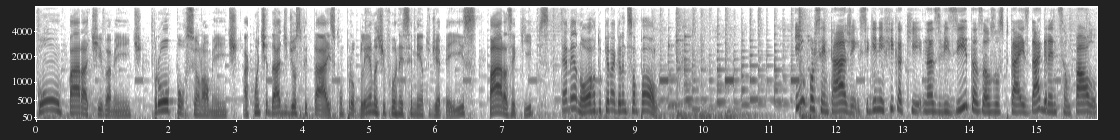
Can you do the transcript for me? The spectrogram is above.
comparativamente proporcionalmente, a quantidade de hospitais com problemas de fornecimento de EPIs para as equipes é menor do que na Grande São Paulo. Em porcentagem, significa que nas visitas aos hospitais da Grande São Paulo,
